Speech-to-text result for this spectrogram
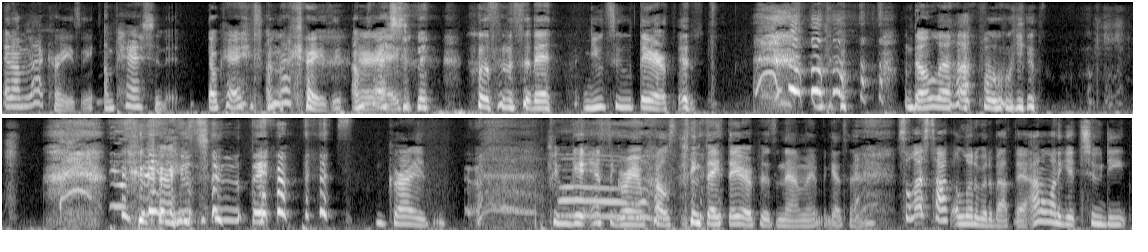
and I'm not crazy. I'm passionate. Okay? I'm not crazy. I'm All right. passionate. Listening to that YouTube therapist. don't, don't let her fool you. You You two therapists. crazy. People get Instagram posts think they therapists now, man. We got time. So let's talk a little bit about that. I don't want to get too deep,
